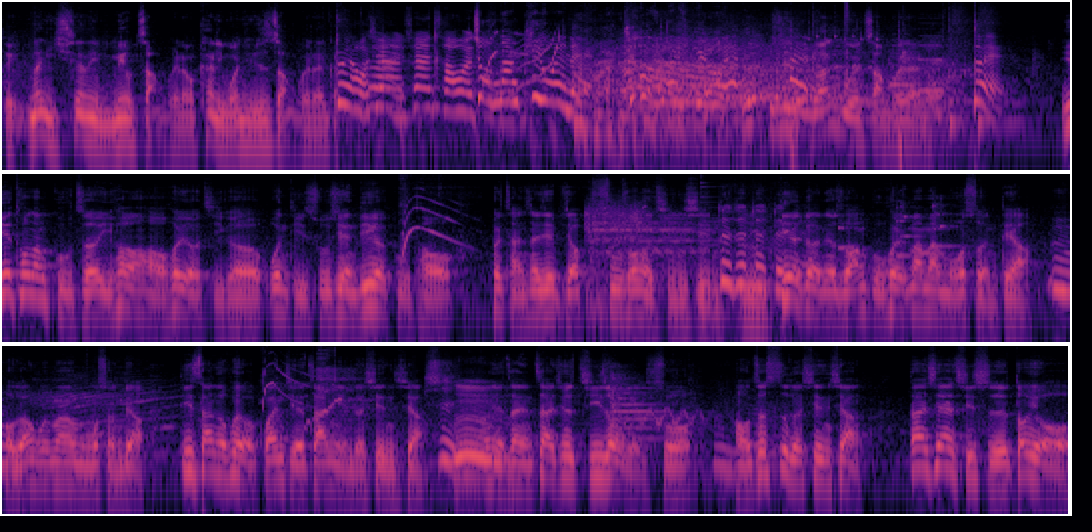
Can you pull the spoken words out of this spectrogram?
对，那你现在没有长回来？我看你完全是长回来。对啊，我现在现在超会。就那 Q 呢？就那 Q。不是你软骨也长回来了吗？对。因为通常骨折以后哈，会有几个问题出现。第一个，骨头。会产生一些比较疏松的情形。对对对对。第二个，你的软骨会慢慢磨损掉。嗯。哦，软骨会慢慢磨损掉。第三个会有关节粘连的现象。是。关节粘连，再就是肌肉萎缩。哦，这四个现象，但现在其实都有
